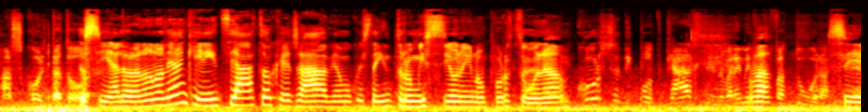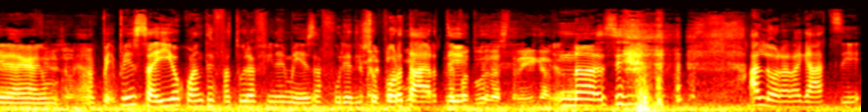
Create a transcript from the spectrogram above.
ascoltatore. Sì, allora non ho neanche iniziato che già abbiamo questa intromissione inopportuna. un corso di podcasting, dovrei mettere in fattura. Sì, fine- eh, fine giornata. pe- pensa io quante fatture a fine mese a furia di Sì, ma le sopportarti. fatture- Le fatture da strega. però. No, sì. allora, ragazzi,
